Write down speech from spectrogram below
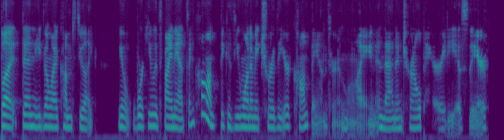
but then even when it comes to like you know, working with finance and comp because you want to make sure that your comp bands are in line and that internal parity is there.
